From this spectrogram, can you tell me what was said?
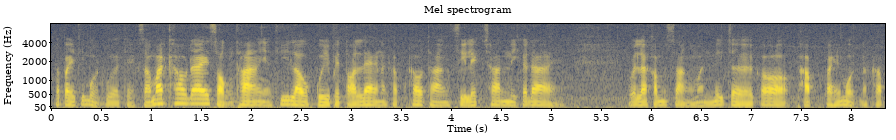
แล้วไปที่โหมด vertex สามารถเข้าได้ 2 ทางอย่างที่เราคุยไปตอนแรกนะครับ เข้าทาง selection นี้ก็ได้ เวลาคำสั่งมันไม่เจอก็พับไปให้หมดนะครับ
